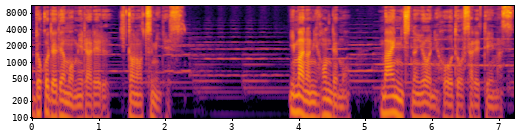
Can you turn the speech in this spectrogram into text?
どこででも見られる人の罪です。今の日本でも毎日のように報道されています。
